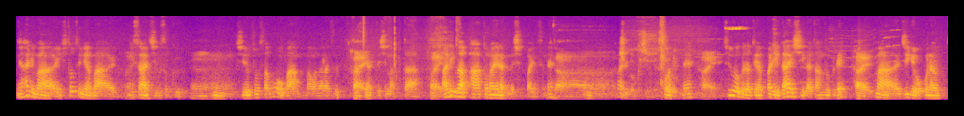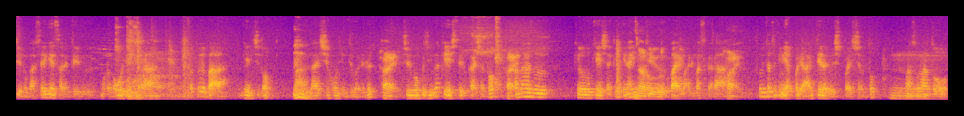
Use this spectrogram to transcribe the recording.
やはりまあ一つにはまあリサーチ不足、うん。うん、市場調査もまあままならずはい。やってしまった、はい。あるいはパートナー選びの失敗ですよね。まあ中国人ですそうですね。はい。中国だとやっぱり外資が単独ではい。まあ、事業を行うっていうのが制限されているものが多いですからあ例えば現地の、まあう、ん。内資法人と言われるーはい。中国人が経営している会社とはい。必ず共同経営しなきゃいけないっていう場合もありますから、はい。そういった時にやっぱり相手選びを失敗しちゃうと、うん。まあ、その後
